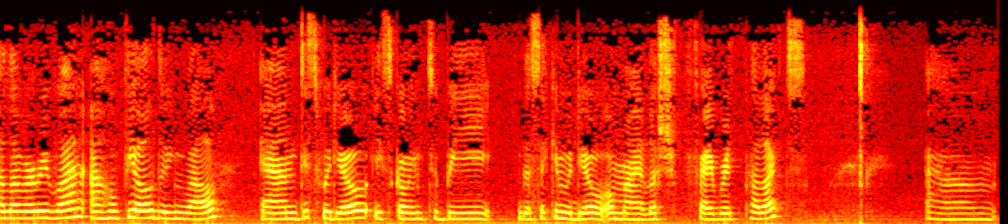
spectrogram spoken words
Hello everyone, I hope you're all doing well. And this video is going to be the second video of my Lush favorite products. Um,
